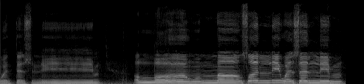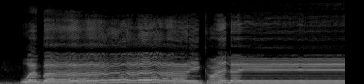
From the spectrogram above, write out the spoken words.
وتسليم. اللهم صل وسلم وبارك عليه.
